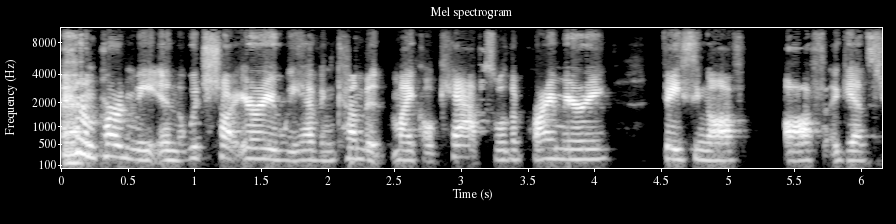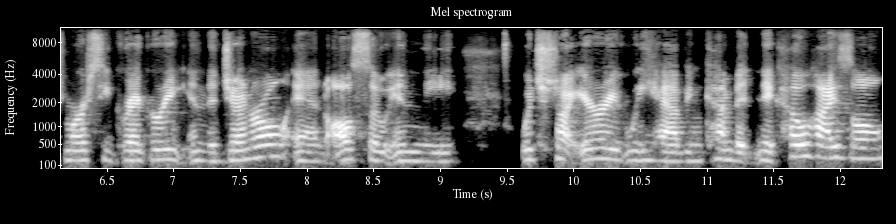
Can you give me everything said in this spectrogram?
pardon me, in the Wichita area, we have incumbent Michael Capps with a primary facing off, off against Marcy Gregory in the general. And also in the Wichita area, we have incumbent Nick Hoheisel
